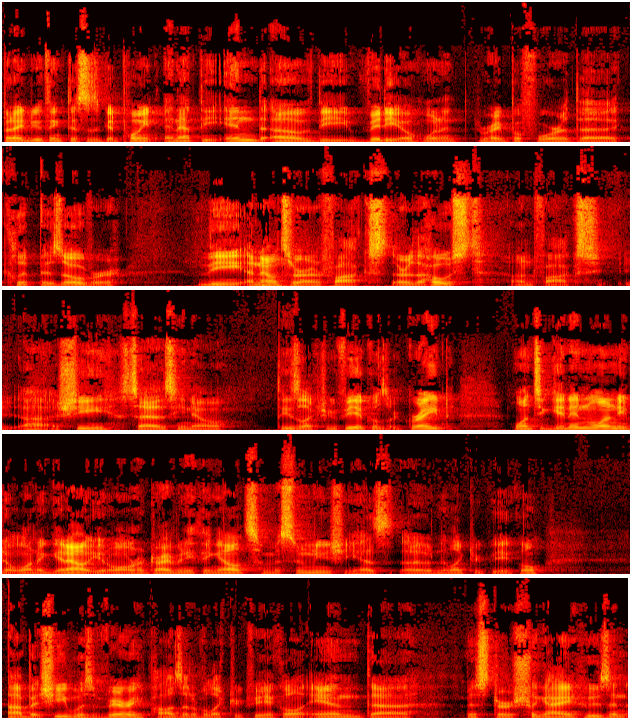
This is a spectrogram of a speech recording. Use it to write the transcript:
But I do think this is a good point. And at the end of the video, when it, right before the clip is over, the announcer on Fox or the host on Fox, uh, she says, you know, these electric vehicles are great. Once you get in one, you don't want to get out. You don't want to drive anything else. I'm assuming she has an electric vehicle. Uh, but she was a very positive electric vehicle. And uh, Mr. the guy who's an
